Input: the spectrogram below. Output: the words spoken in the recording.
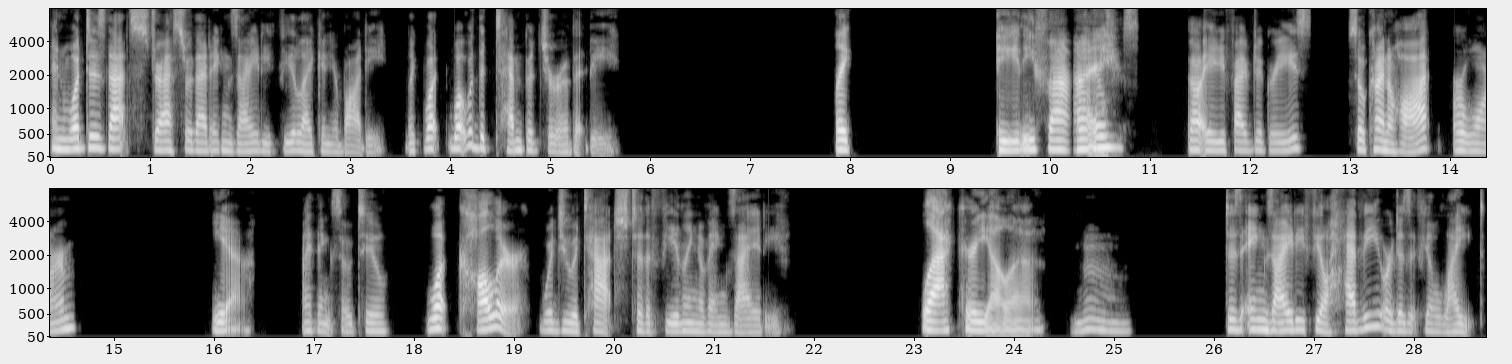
And what does that stress or that anxiety feel like in your body? Like what what would the temperature of it be? Like 85. About 85 degrees. So kind of hot or warm. Yeah. I think so too. What color would you attach to the feeling of anxiety? Black or yellow. Mm. Does anxiety feel heavy or does it feel light?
